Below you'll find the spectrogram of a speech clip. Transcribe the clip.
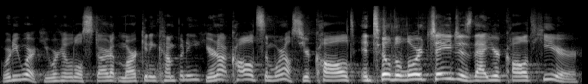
Where do you work? You work at a little startup marketing company? You're not called somewhere else. You're called until the Lord changes that. You're called here.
